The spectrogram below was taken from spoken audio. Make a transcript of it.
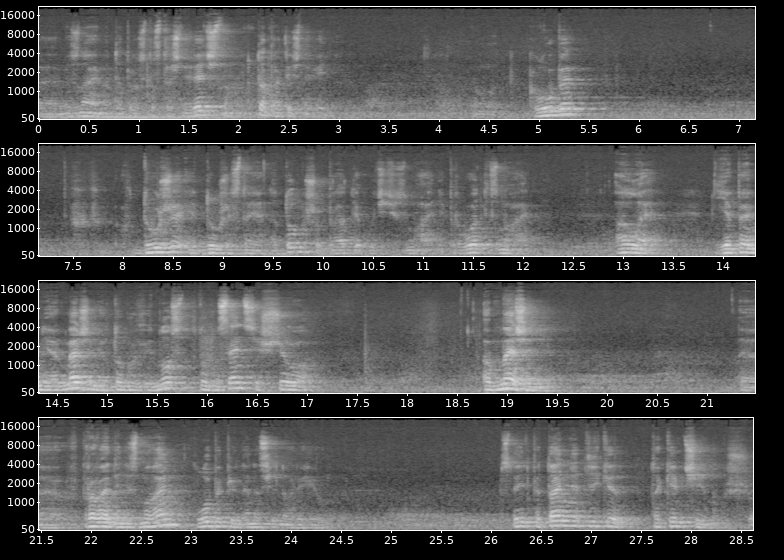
е, ми знаємо, там просто страшні речі, там, там практично війні. Клуби дуже і дуже стоять на тому, щоб брати участь у змаганні, проводити змагання. Але є певні обмеження в тому віднос, в тому сенсі, що обмежені е, в проведенні змагань клуби Південно-Східного регіону. Стоїть питання тільки таким чином, що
